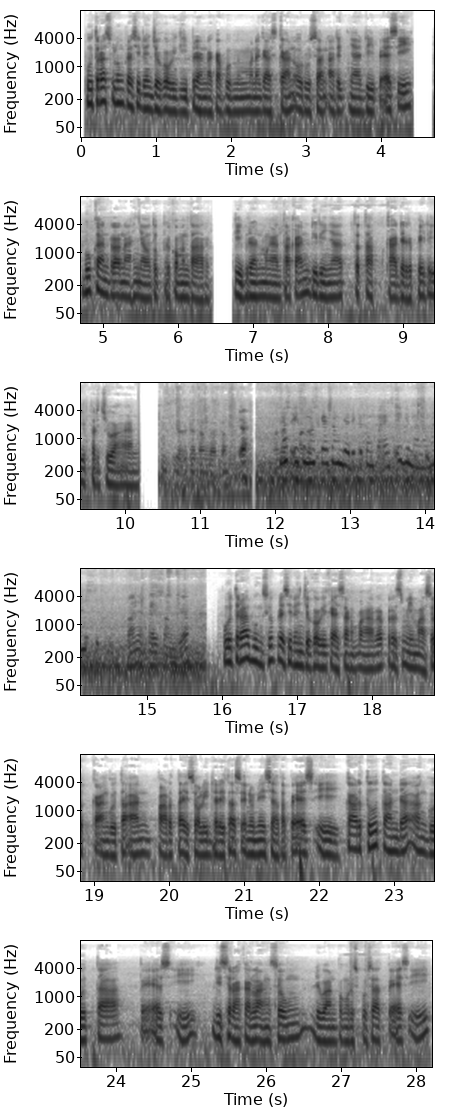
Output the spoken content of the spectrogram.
Putra sulung Presiden Jokowi Gibran Rakabuming menegaskan urusan adiknya di PSI bukan ranahnya untuk berkomentar. Gibran mengatakan dirinya tetap kader PDI Perjuangan. Ya ada tanggapan. Ya. Mas isu Mas Kaisang jadi ketum PSI gimana Mas? Tanya Kaisang ya. Putra bungsu Presiden Jokowi Kaisang Pangarep resmi masuk keanggotaan Partai Solidaritas Indonesia atau PSI. Kartu tanda anggota PSI diserahkan langsung Dewan Pengurus Pusat PSI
